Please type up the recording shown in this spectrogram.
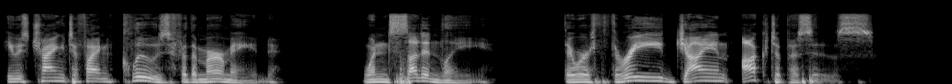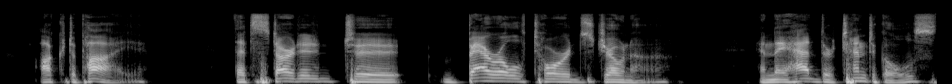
he was trying to find clues for the mermaid when suddenly there were three giant octopuses, octopi, that started to barrel towards Jonah. And they had their tentacles,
